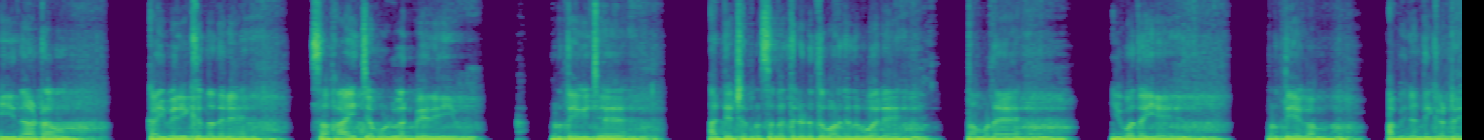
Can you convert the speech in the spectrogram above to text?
ഈ നേട്ടം കൈവരിക്കുന്നതിന് സഹായിച്ച മുഴുവൻ പേരെയും പ്രത്യേകിച്ച് അധ്യക്ഷ പ്രസംഗത്തിൽ എടുത്തു പറഞ്ഞതുപോലെ നമ്മുടെ യുവതയെ പ്രത്യേകം അഭിനന്ദിക്കട്ടെ.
